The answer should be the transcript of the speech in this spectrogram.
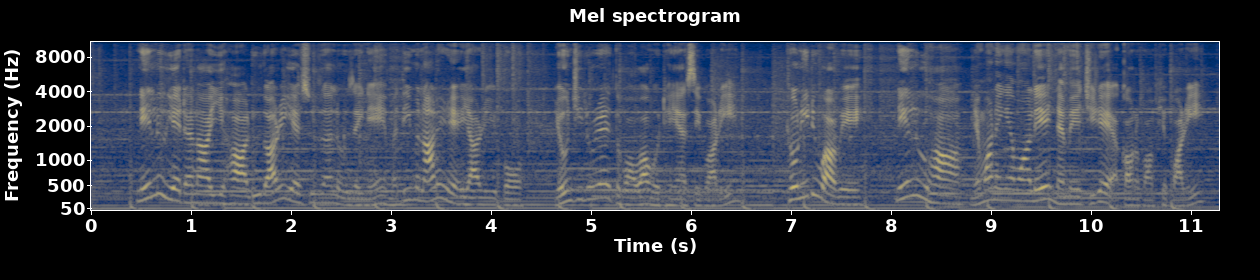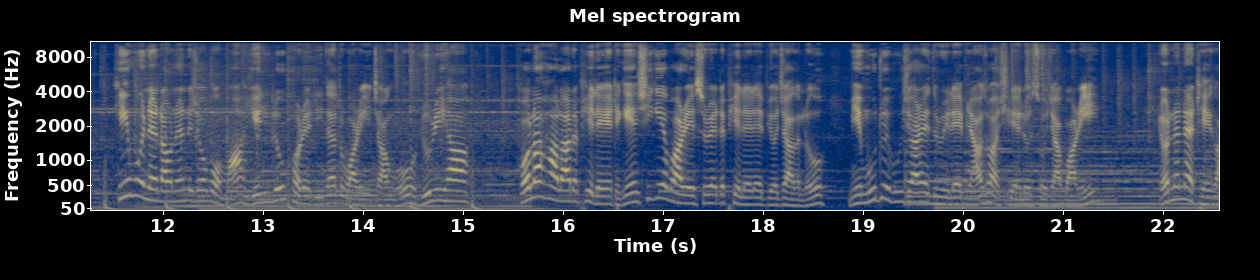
။နင်းလူရဲ့ဒဏ္ဍာရီဟာလူသားတွေရဲ့စူးစမ်းလိုစိတ်နဲ့မတိမနာနေတဲ့အရာတွေပေါ်ယုံကြည်လိုတဲ့သဘာဝကိုထင်ရစေပါတယ်။ထိုနည်းတူပါပဲ နင်းလူဟာမြန်မာနိုင်ငံမှာလည်းနာမည်ကြီးတဲ့အကောင့်တစ်ကောင်ဖြစ်ပါတယ်။ခီးမွေနဲ့တောင်တန်းတကြောပေါ်မှာရေဒီလို့ခေါ်တဲ့ဒီသက်တဝါတွေအကြောင်းကိုလူတွေဟာကောလာဟာလာတစ်ဖြစ်လဲတကယ်ရှိခဲ့ပါတယ်ဆိုတဲ့တစ်ဖြစ်လဲလည်းပြောကြသလိုမြင်မှုတွေ့ဘူးကြတဲ့သူတွေလည်းများစွာရှိတယ်လို့ဆိုကြပါတယ်။ဒေါ်နက်နက်ထဲက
